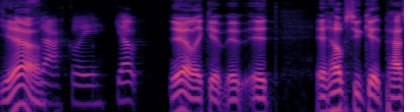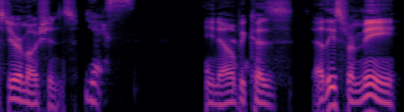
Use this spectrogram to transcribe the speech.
Yeah. Exactly. Yep. Yeah, like it it it, it helps you get past your emotions. Yes. You know, because at least for me,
